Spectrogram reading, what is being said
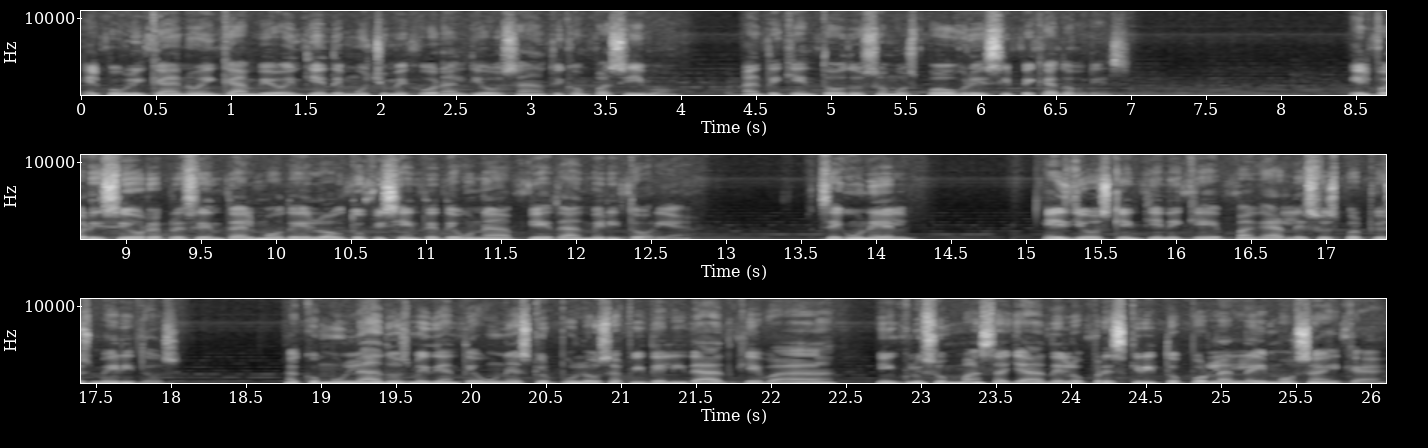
El publicano, en cambio, entiende mucho mejor al Dios santo y compasivo, ante quien todos somos pobres y pecadores. El fariseo representa el modelo autosuficiente de una piedad meritoria. Según él, es Dios quien tiene que pagarle sus propios méritos, acumulados mediante una escrupulosa fidelidad que va incluso más allá de lo prescrito por la ley mosaica.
